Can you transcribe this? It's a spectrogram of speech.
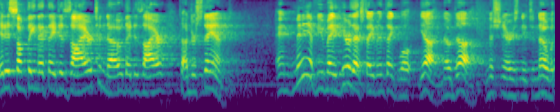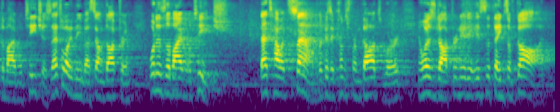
It is something that they desire to know, they desire to understand. And many of you may hear that statement and think, well, yeah, no duh. Missionaries need to know what the Bible teaches. That's what we mean by sound doctrine. What does the Bible teach? That's how it's sound because it comes from God's word. And what is doctrine? It is the things of God.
